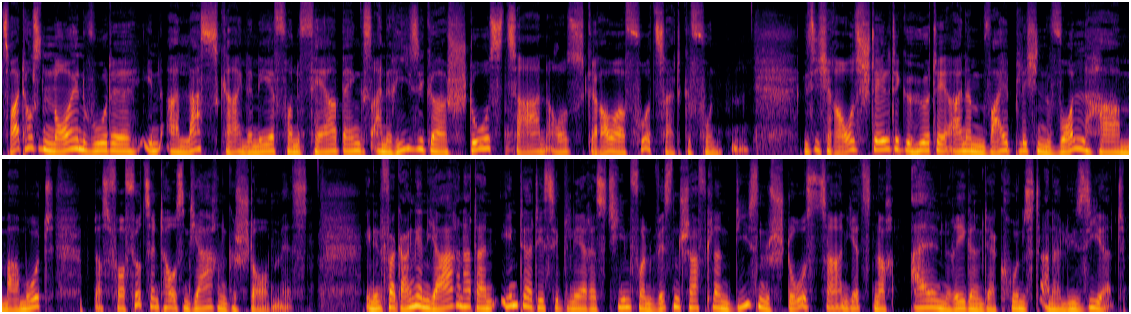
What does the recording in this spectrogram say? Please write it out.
2009 wurde in Alaska in der Nähe von Fairbanks ein riesiger Stoßzahn aus grauer Vorzeit gefunden. Wie sich herausstellte, gehörte er einem weiblichen Wollhaar-Mammut, das vor 14.000 Jahren gestorben ist. In den vergangenen Jahren hat ein interdisziplinäres Team von Wissenschaftlern diesen Stoßzahn jetzt nach allen Regeln der Kunst analysiert.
